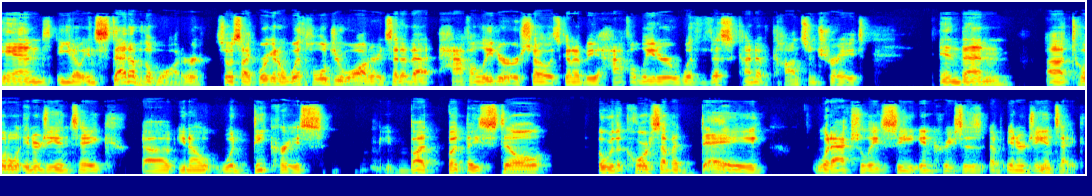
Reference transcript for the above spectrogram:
And you know, instead of the water, so it's like we're going to withhold your water instead of that half a liter or so, it's going to be half a liter with this kind of concentrate, and then uh, total energy intake, uh, you know, would decrease, but but they still over the course of a day would actually see increases of energy intake.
